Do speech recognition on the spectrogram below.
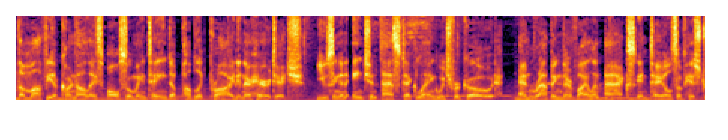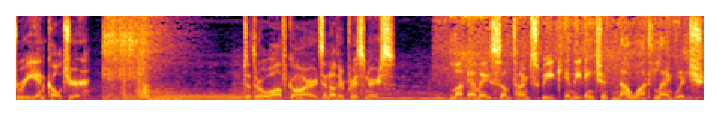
The Mafia Carnales also maintained a public pride in their heritage, using an ancient Aztec language for code, and wrapping their violent acts in tales of history and culture. To throw off guards and other prisoners, La M sometimes speak in the ancient Nahuatl language.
